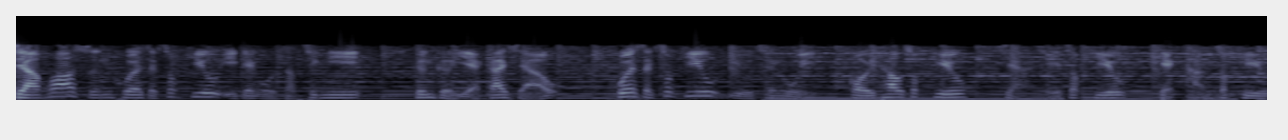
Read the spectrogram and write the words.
食花绳花式足球已经有十七年。根据伊的介绍，花色足球又称为盖头足球、城市足球、极行足球。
